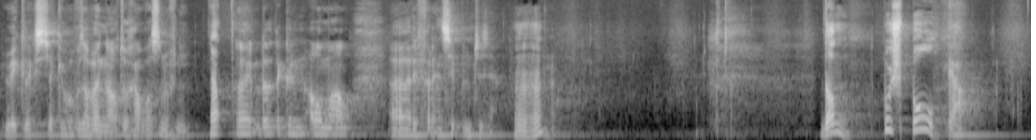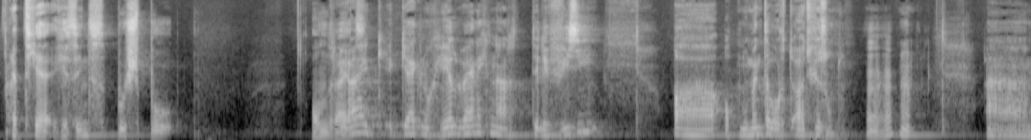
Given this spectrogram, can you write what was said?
wekelijks checken of dat we een auto gaan wassen of niet. Ja. Dat, dat kunnen allemaal eh, referentiepunten zijn. Mhm. Dan, push-pull. Ja, Heb jij gezins push-pull omdraaid? ja ik, ik kijk nog heel weinig naar televisie eh, op het moment dat wordt uitgezonden. Mhm. Ja. Ehm,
